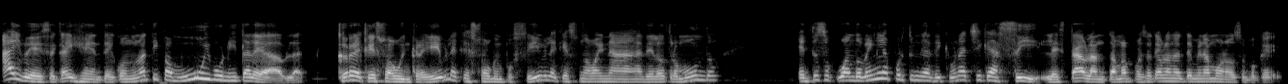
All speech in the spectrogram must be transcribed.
Hay veces que hay gente, cuando una tipa muy bonita le habla, cree que eso es algo increíble, que eso es algo imposible, que es una vaina del otro mundo. Entonces, cuando ven la oportunidad de que una chica así le está hablando, estamos- por eso estoy hablando del término amoroso, porque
